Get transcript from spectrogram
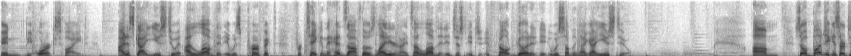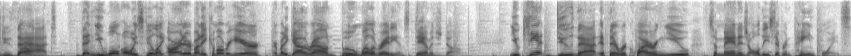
in the Oryx fight? I just got used to it. I loved it. It was perfect for taking the heads off those Light Eater Knights. I loved it. It just it, it felt good. It, it was something I got used to. Um, so if Bungie can start to do that, then you won't always feel like, all right, everybody, come over here. Everybody gather around. Boom, Well of Radiance, damage dump. You can't do that if they're requiring you to manage all these different pain points.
